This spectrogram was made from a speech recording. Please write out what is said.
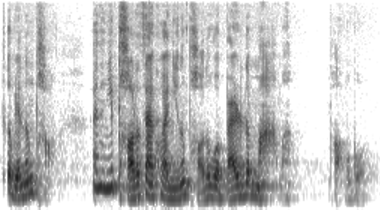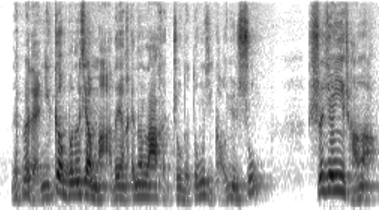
特别能跑，哎，那你跑得再快，你能跑得过白人的马吗？跑不过，对不对？你更不能像马那样还能拉很重的东西搞运输。时间一长啊，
